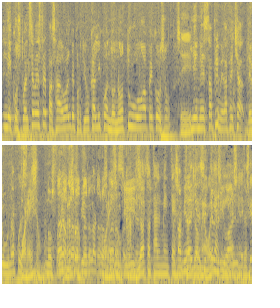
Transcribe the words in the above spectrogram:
le costó el semestre pasado al Deportivo Cali cuando no tuvo a Pecoso. Y en esta primera fecha de una, pues Por eso. nos fue Bueno, resolviendo pero- la cosa. Por eso sí, sí. totalmente también hay Entonces que yo me decir voy que a rival- haciendo Es que,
